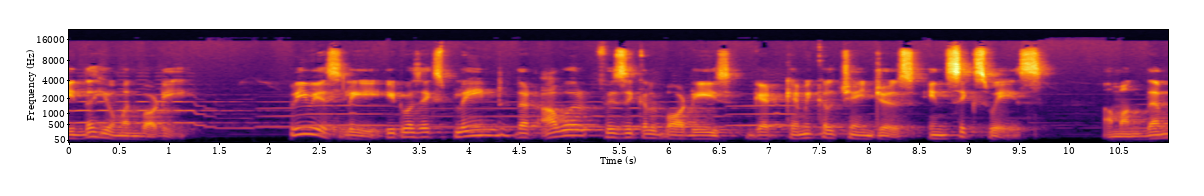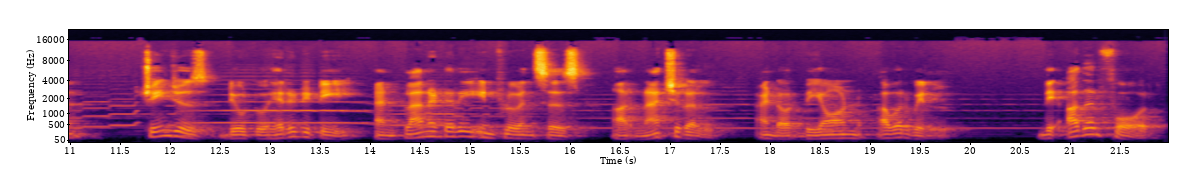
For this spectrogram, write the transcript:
in the human body. Previously, it was explained that our physical bodies get chemical changes in six ways. Among them, changes due to heredity and planetary influences are natural and are beyond our will. The other four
